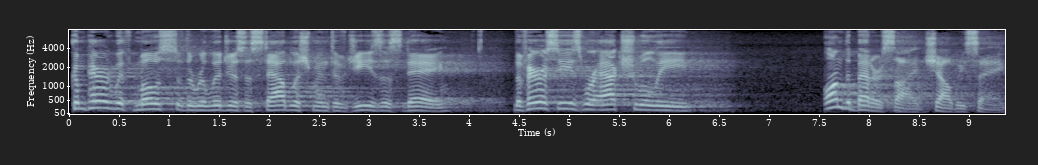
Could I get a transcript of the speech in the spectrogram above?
Compared with most of the religious establishment of Jesus' day, the Pharisees were actually on the better side, shall we say.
